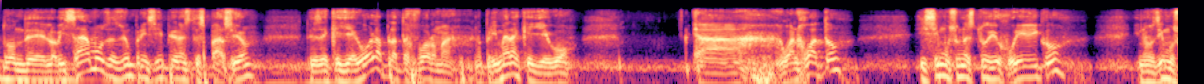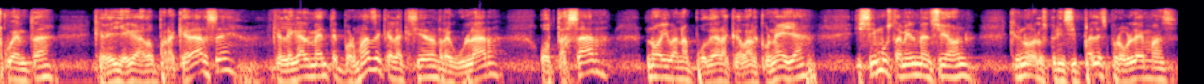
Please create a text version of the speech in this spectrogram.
donde lo avisamos desde un principio en este espacio, desde que llegó la plataforma, la primera que llegó a Guanajuato, hicimos un estudio jurídico y nos dimos cuenta que había llegado para quedarse, que legalmente, por más de que la quisieran regular o tasar, no iban a poder acabar con ella. Hicimos también mención que uno de los principales problemas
